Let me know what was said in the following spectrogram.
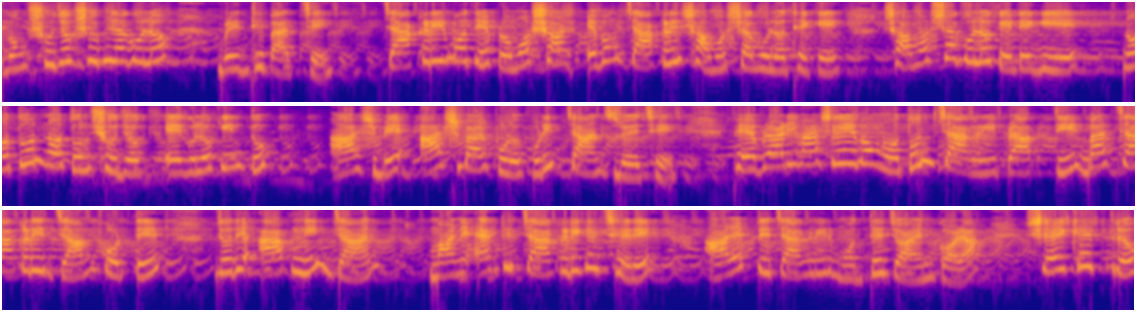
এবং সুযোগ সুবিধাগুলো বৃদ্ধি পাচ্ছে। চাকরির মধ্যে প্রমোশন এবং চাকরির সমস্যাগুলো থেকে সমস্যাগুলো কেটে গিয়ে নতুন নতুন সুযোগ, এগুলো কিন্তু আসবে, আসবার পুরোপুরি চান্স রয়েছে। ফেব্রুয়ারি মাসে এবং নতুন চাকরি প্রাপ্তি বা চাকরি জাম করতে যদি আপনি যান মানে একটি চাকরিকে ছেড়ে আরেকটি চাকরির মধ্যে জয়েন করা, সেই ক্ষেত্রেও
